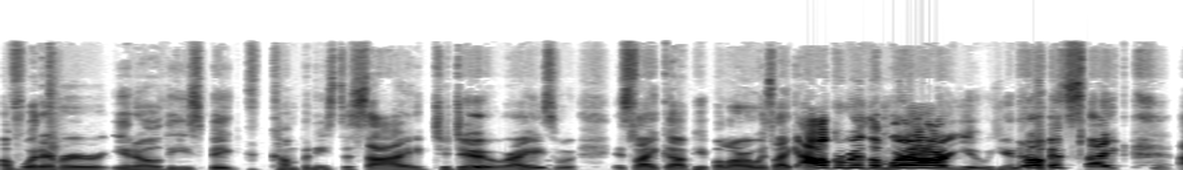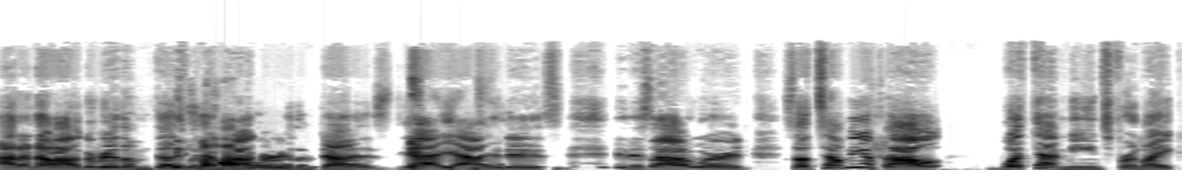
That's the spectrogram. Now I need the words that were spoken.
of whatever you know these big companies decide to do, right? So it's like uh, people are always like, "Algorithm, where are you?" You know, it's like I don't know. Algorithm does it's whatever algorithm word. does. Yeah, yeah, it is. It is a hot word. So tell me about what that means for like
